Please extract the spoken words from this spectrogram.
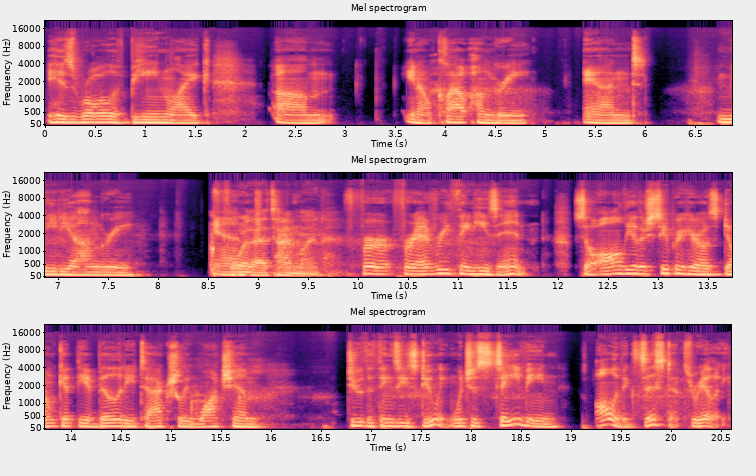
his role of being like um you know, clout hungry and media hungry for that timeline. for for everything he's in. So all the other superheroes don't get the ability to actually watch him do the things he's doing, which is saving all of existence, really.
